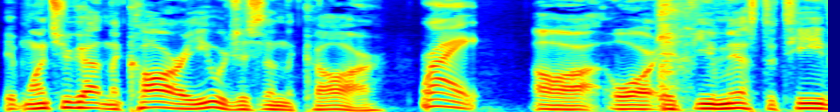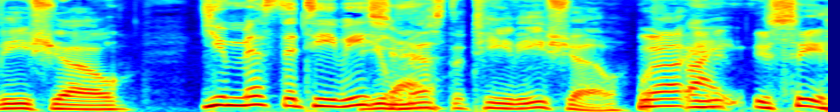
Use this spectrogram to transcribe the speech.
if, once you got in the car, you were just in the car. Right. Or, or if you missed a TV show, You missed the TV show. you show. missed the TV show. Well, Right. you, you see,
